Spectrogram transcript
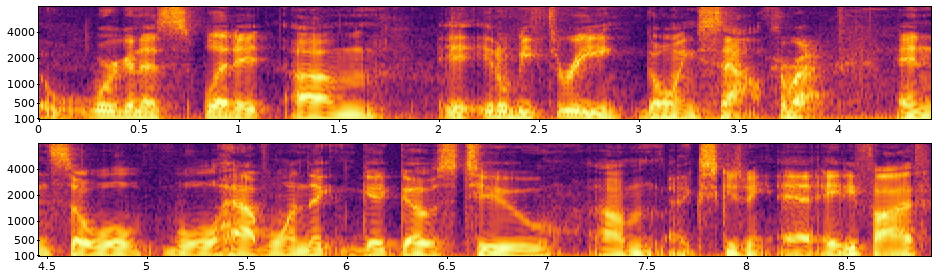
we're gonna split it. Um, it, it'll be three going south. Correct. And so we'll we'll have one that get, goes to um, excuse me, uh, 85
